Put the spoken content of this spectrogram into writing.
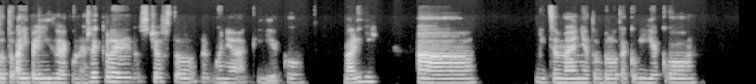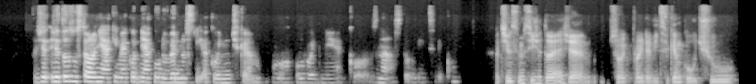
za to ani peníze jako neřekli dost často, nebo nějaký jako malý. A víceméně to bylo takový jako že, že to zůstalo nějakým, jako, nějakou dovedností a koníčkem u, u hodně jako z nás toho výcviku. A čím si myslíš, že to je, že člověk projde výcvikem koučů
